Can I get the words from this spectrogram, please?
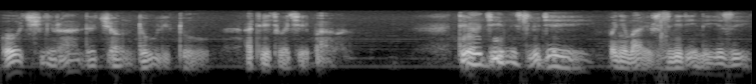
очень рада, Джон Дулитл», — ответила черепаха. «Ты один из людей, понимаешь звериный язык.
